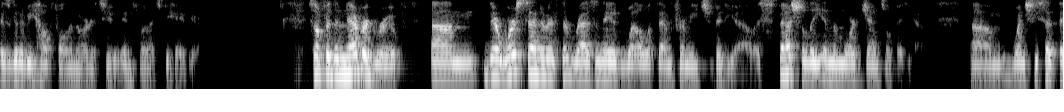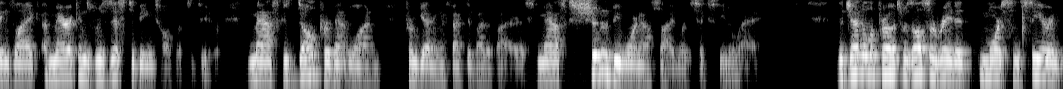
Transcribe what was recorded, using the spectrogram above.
is gonna be helpful in order to influence behavior. So for the never group, um, there were sentiments that resonated well with them from each video, especially in the more gentle video. Um, when she said things like, Americans resist to being told what to do. Masks don't prevent one from getting affected by the virus. Masks shouldn't be worn outside when six feet away. The gentle approach was also rated more sincere and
